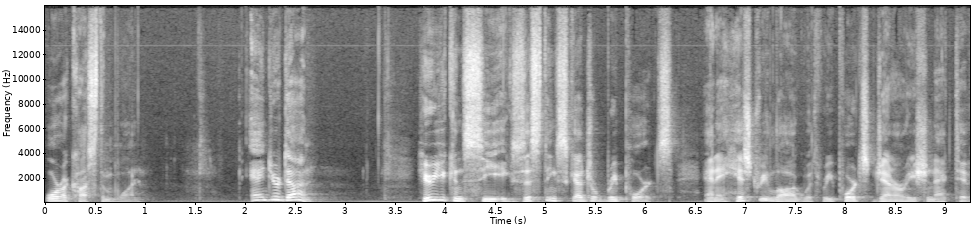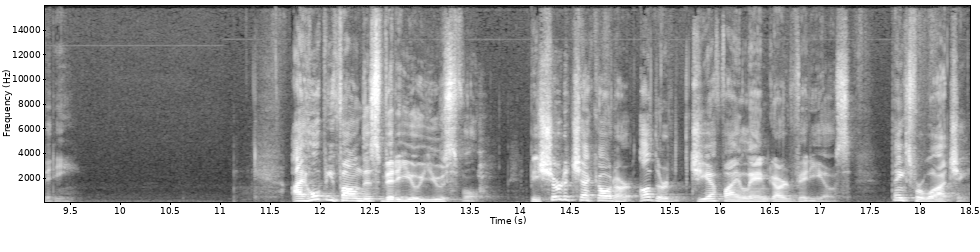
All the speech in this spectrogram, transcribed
or a custom one. And you're done. Here you can see existing scheduled reports and a history log with reports generation activity. I hope you found this video useful. Be sure to check out our other GFI LanGuard videos. Thanks for watching.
